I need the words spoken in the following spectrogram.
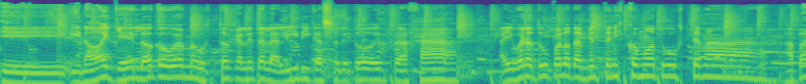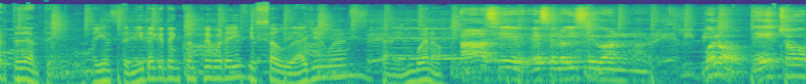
Y, y no, y qué loco, weón, me gustó Caleta la lírica, sobre todo, y trabajar. Ahí, bueno, tú, Polo, también tenés como tus temas aparte de antes. Hay un temita que te encontré por ahí que es Saudalle, weón. Está bien bueno. Ah, sí, ese lo hice con. Bueno, de hecho,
